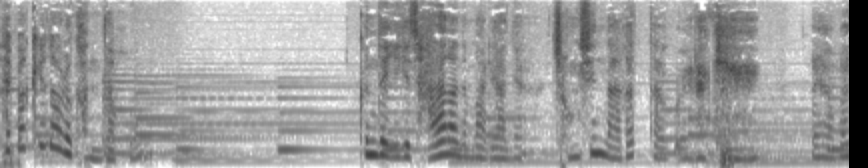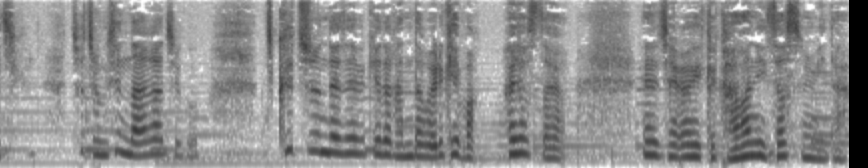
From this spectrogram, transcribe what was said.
새벽 기도를 간다고. 근데 이게 자랑하는 말이 아니라 정신 나갔다고 이렇게 저희 아버지가 저 정신 나가지고 그 추운데 새벽 기도 간다고 이렇게 막 하셨어요. 그래서 제가 이렇게 가만히 있었습니다.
